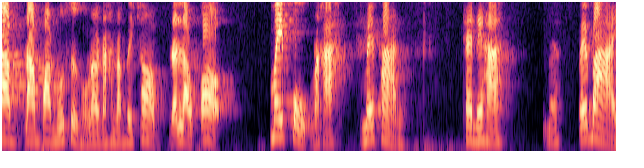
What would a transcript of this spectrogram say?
ตามตามความรู้สึกของเรานะเราไม่ชอบ แล้วเราก็ไม่ปลูกนะคะ ไม่ผ่าน แค่นี้ค่ะบ๊ายบาย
